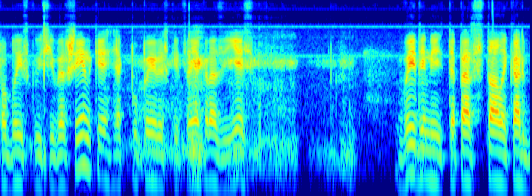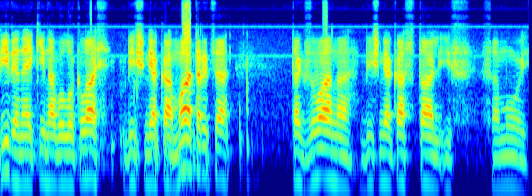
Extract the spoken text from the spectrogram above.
поблискуючі вершинки, як пупиришки, це якраз і є видимі тепер стали карбіди, на які наволоклась більш м'яка матриця, так звана більш м'яка сталь із самої,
